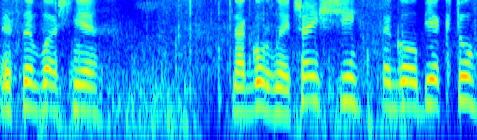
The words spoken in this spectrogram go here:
Jestem właśnie na górnej części tego obiektu.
